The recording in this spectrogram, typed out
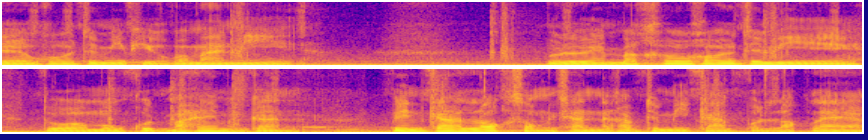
เดิมๆเขาก็จะมีผิวประมาณนี้ บริเวณบัคเกิลเขาจะมีตัวมงกุฎมาให้เหมือนกัน เป็นการล็อก 2 ชั้นนะครับ จะมีการปลดล็อกแรก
